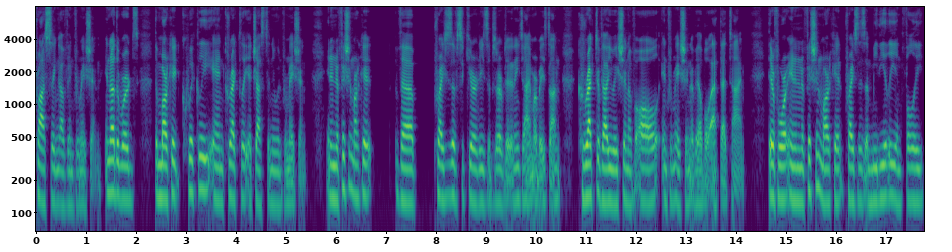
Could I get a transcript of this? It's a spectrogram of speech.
processing of information. In other words, the market quickly and correctly adjusts to new information. In an efficient market, the prices of securities observed at any time are based on correct evaluation of all information available at that time. Therefore, in an efficient market, prices immediately and fully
